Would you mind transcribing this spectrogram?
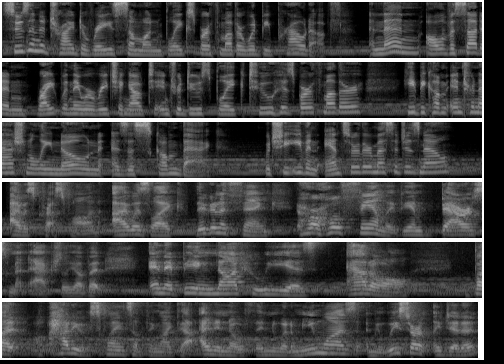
Susan had tried to raise someone Blake's birth mother would be proud of. And then, all of a sudden, right when they were reaching out to introduce Blake to his birth mother, he'd become internationally known as a scumbag. Would she even answer their messages now? I was crestfallen. I was like, they're going to think her whole family, the embarrassment actually of it, and it being not who he is at all. But how do you explain something like that? I didn't know if they knew what a meme was. I mean, we certainly did it.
